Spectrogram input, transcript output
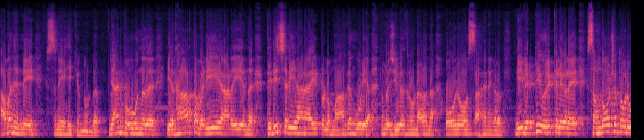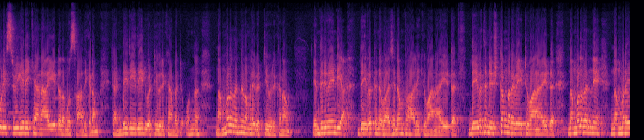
അവൻ എന്നെ സ്നേഹിക്കുന്നുണ്ട്. ഞാൻ പോകുന്നത് യഥാർത്ഥ വഴിയാണ് എന്ന് തിരിച്ചറിയാനായിട്ടുള്ള മാർഗം കൂടിയാണ് നമ്മുടെ ജീവിതത്തിലുണ്ടാകുന്ന ഓരോ സഹനങ്ങളും. ഈ വെട്ടിയൊരുക്കലുകളെ സന്തോഷത്തോടു കൂടി സ്വീകരിക്കാനായിട്ട് നമുക്ക് സാധിക്കണം. രണ്ട് രീതിയിൽ വെട്ടിയൊരുക്കാൻ പറ്റും. ഒന്ന് നമ്മൾ തന്നെ നമ്മളെ വെട്ടിയൊരുക്കണം എന്തിനു വേണ്ടിയാ ദൈവത്തിന്റെ വചനം പാലിക്കുവാനായിട്ട് ദൈവത്തിന്റെ ഇഷ്ടം നിറവേറ്റുവാനായിട്ട് നമ്മൾ തന്നെ നമ്മളെ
